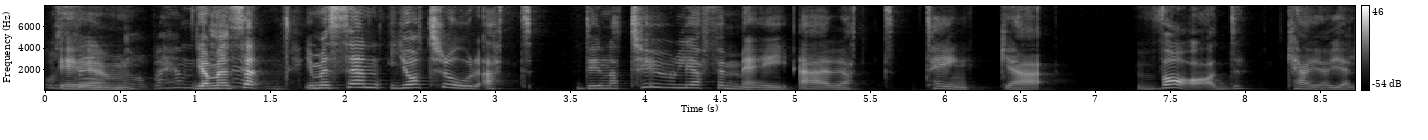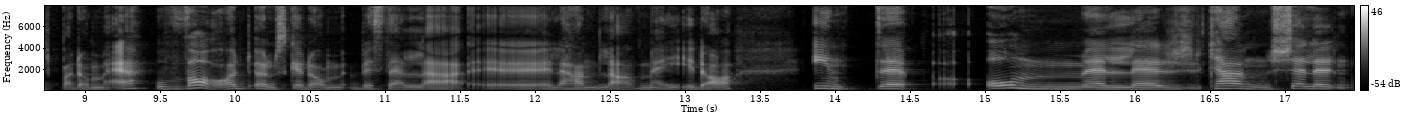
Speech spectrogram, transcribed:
Och sen Ehm, då? Vad händer Ja men, sen? sen, ja, men sen, jag tror att det naturliga för mig är att tänka vad kan jag hjälpa dem med och vad önskar de beställa eh, eller handla av mig idag? Inte om eller kanske eller...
